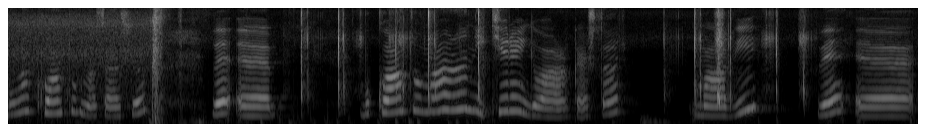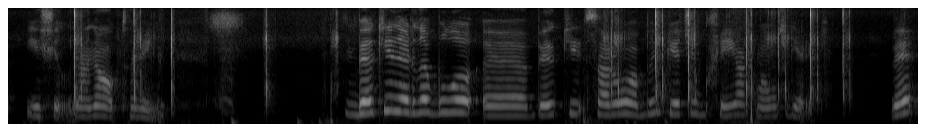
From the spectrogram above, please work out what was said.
bunlar kuantumla savaşıyor. Ve e, bu kuantumların iki rengi var arkadaşlar. Mavi ve e, yeşil yani altın rengi. Belki ileride bu e, belki sarı olabilir. Gerçi bu şeyi açmamız gerek. Ve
